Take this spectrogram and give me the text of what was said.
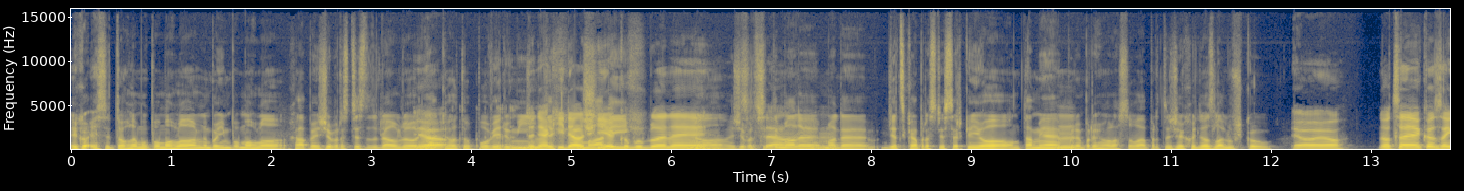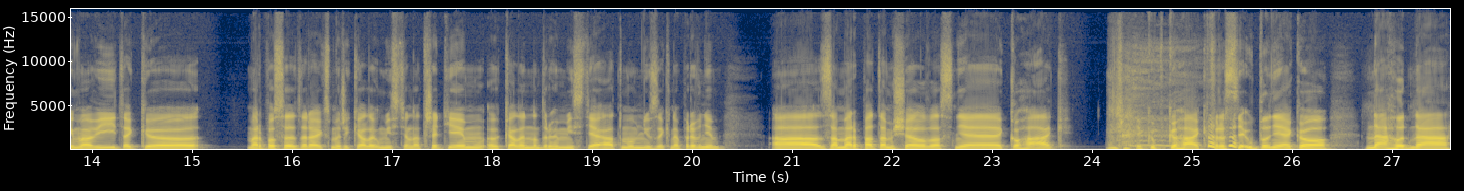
jako jestli tohle mu pomohlo, nebo jim pomohlo, chápeš, že prostě se to dalo do Jo. nějakého toho povědomí Do nějaký těch další mladých, jako bubliny. No, že prostě ty mladé, hm. mladé děcka prostě se říkají, jo, on tam je, Hmm. budeme pro něho hlasovat, protože chodil s Laluškou. Jo, jo. No, co je jako zajímavý, tak uh, Marpo se teda, jak jsme říkali, umístil na třetím, eh, Kalen na druhém místě a Atmo Music na prvním. A za Marpa tam šel vlastně Kohák, Jakub Kohák, prostě úplně jako náhodná,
